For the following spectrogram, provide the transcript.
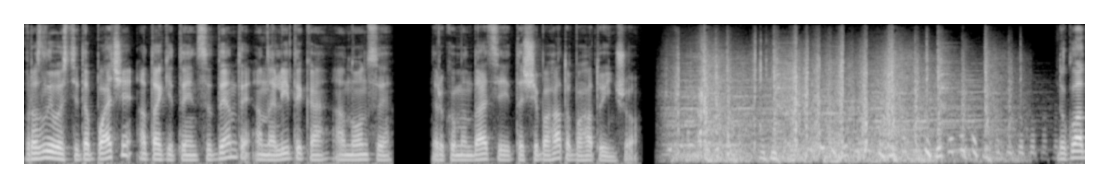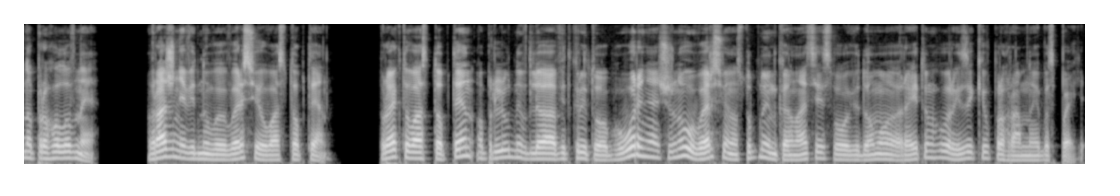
вразливості та патчі, атаки та інциденти, аналітика, анонси, рекомендації та ще багато-багато іншого. Докладно про головне. Враження від нової версії у вас Top 10. Проект у вас Top 10 оприлюднив для відкритого обговорення чорнову версію наступної інкарнації свого відомого рейтингу ризиків програмної безпеки.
